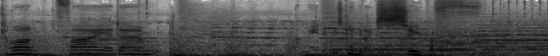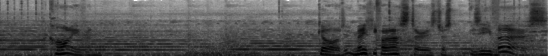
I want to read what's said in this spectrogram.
Come on, fire down. I mean, if he's going to be like super. Can't even. God, making faster is just is even worse.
